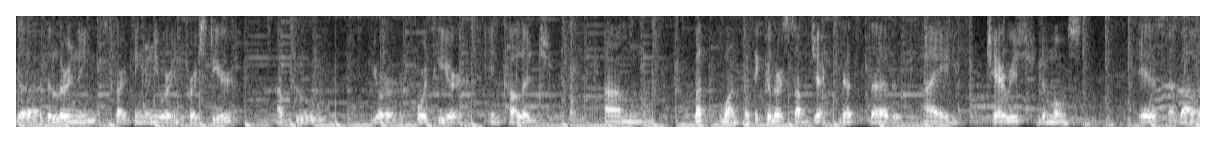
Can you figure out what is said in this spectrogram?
the, the learning starting when you were in first year up to your fourth year in college. Um, but one particular subject that uh, I cherish the most is about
